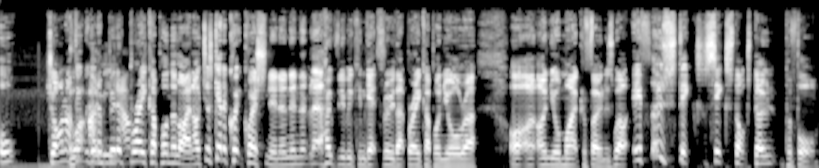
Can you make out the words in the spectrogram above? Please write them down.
Oh, John, I think we've got a mean, bit of breakup on the line. I'll just get a quick question in, and then hopefully we can get through that breakup on your uh, on your microphone as well. If those six, six stocks don't perform,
